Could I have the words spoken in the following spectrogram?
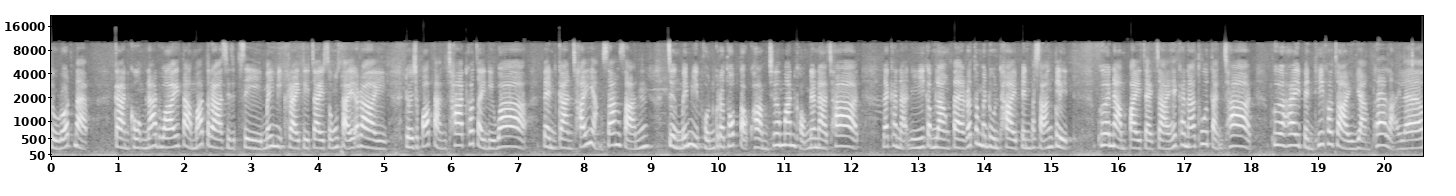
สู่รถแมพ การคงอำนาจไว้ตามมาตรา 44 ไม่มีใครติดใจสงสัยอะไร โดยเฉพาะต่างชาติเข้าใจดีว่า เป็นการใช้อย่างสร้างสรรค์ จึงไม่มีผลกระทบต่อความเชื่อมั่นของนานาชาติ และขณะนี้กำลังแปลรัฐธรรมนูญไทยเป็นภาษาอังกฤษ เพื่อนำไปแจกจ่ายให้คณะทูตต่างชาติ เพื่อให้เป็นที่เข้าใจอย่างแพร่หลายแล้ว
